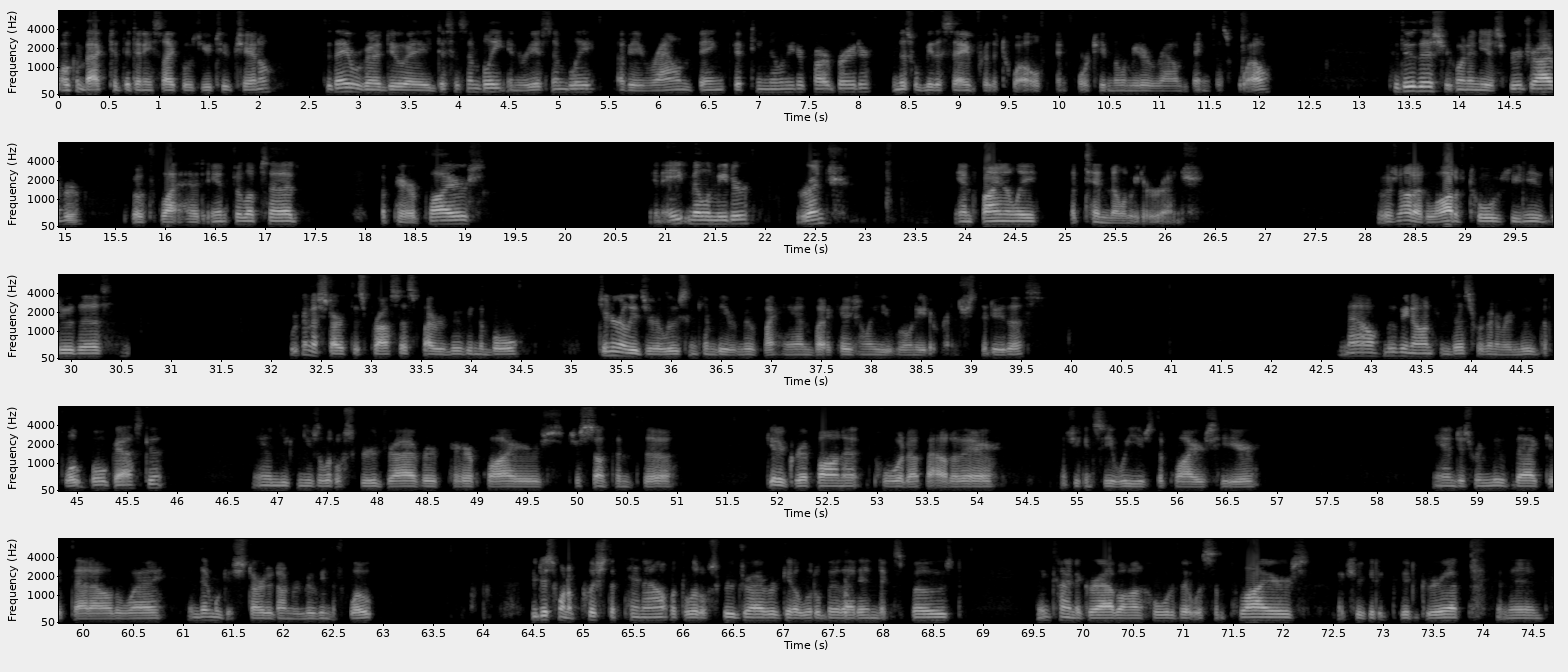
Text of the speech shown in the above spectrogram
Welcome back to the Denny Cycles YouTube channel. Today we're going to do a disassembly and reassembly of a round Bing 15mm carburetor. And this will be the same for the 12 and 14mm round Bings as well. To do this you're going to need a screwdriver, both flathead and Phillips head, a pair of pliers, an 8mm wrench, and finally a 10mm wrench. So there's not a lot of tools you need to do this. We're going to start this process by removing the bowl. Generally these are loose and can be removed by hand, but occasionally you will need a wrench to do this. Now, moving on from this, we're going to remove the float bowl gasket. And you can use a little screwdriver, pair of pliers, just something to get a grip on it, pull it up out of there. As you can see, we use the pliers here and just remove that, get that out of the way, and then we'll get started on removing the float. You just want to push the pin out with a little screwdriver, get a little bit of that end exposed, then kind of grab on hold of it with some pliers, make sure you get a good grip, and then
